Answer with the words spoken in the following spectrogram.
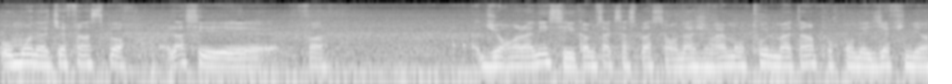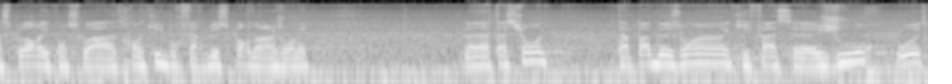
Au moins, on a déjà fait un sport. Là, c'est. Enfin. durant l'année, c'est comme ça que ça se passe. On nage vraiment tôt le matin pour qu'on ait déjà fini un sport et qu'on soit tranquille pour faire deux sports dans la journée. La natation, t'as pas besoin qu'il fasse euh, jour ou autre.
